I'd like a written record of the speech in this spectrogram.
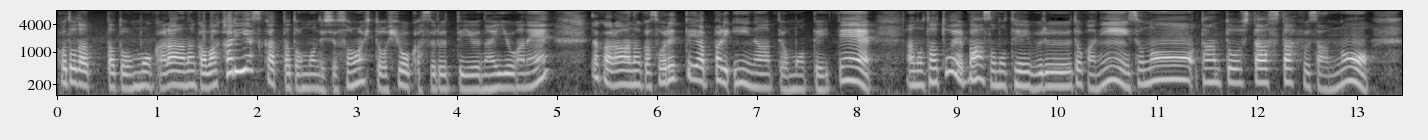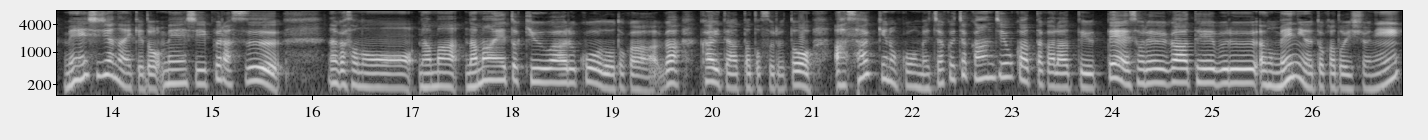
ことだったと思うからなんか分かりやすかったと思うんですよ。その人を評価するっていう内容がね。だからなんかそれってやっぱりいいなって思っていてあの例えばそのテーブルとかにその担当したスタッフさんの名刺じゃないけど名刺プラスなんかその名前名前と QR コードとかが書いてあったとするとあさっきの子めちゃくちゃ感じよかったからって言ってそれがテーブルあのメニューとかと一緒に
